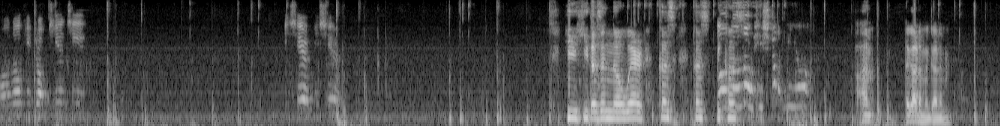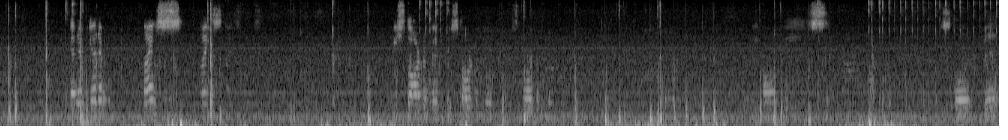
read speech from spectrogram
Oh no, he dropped TNT. He's here, he's here. He he doesn't know where, cause cause No, because no, no, he shot me up. I'm. I got him. I got him. Get him, get him. Nice, nice, nice, nice. Restart a bit, restart a bit, restart a bit. We always restart a bit.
